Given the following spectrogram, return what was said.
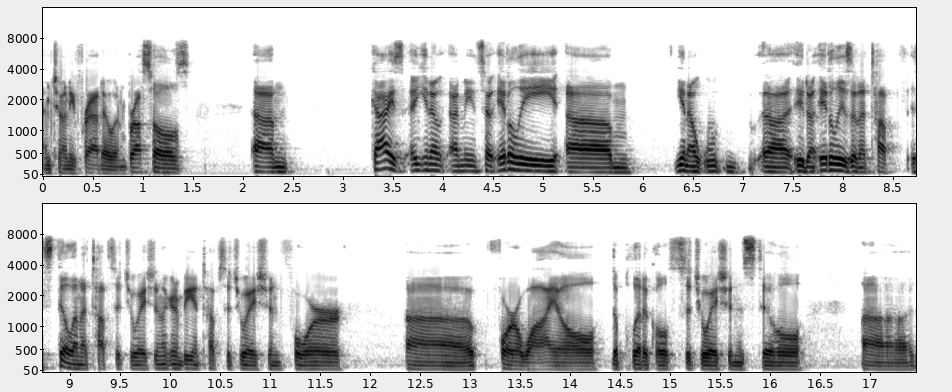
I'm Tony Fratto in Brussels. Um, guys, uh, you know, I mean, so Italy. Um, you know, uh, you know, Italy is in a tough, is still in a tough situation. They're going to be in a tough situation for uh, for a while. The political situation is still uh,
